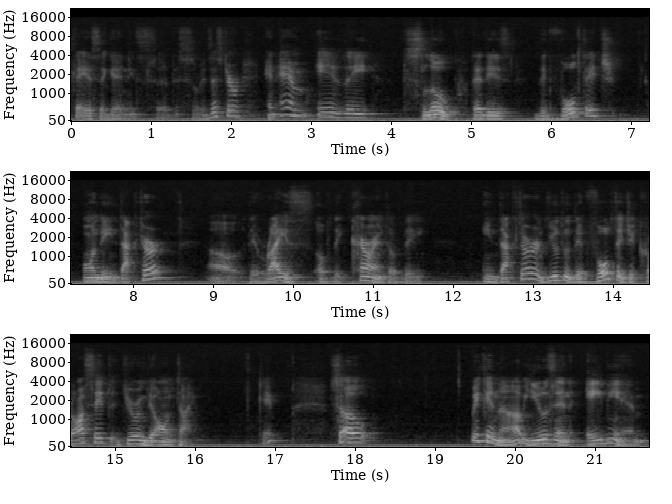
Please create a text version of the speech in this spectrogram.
Ks again is uh, this resistor, and M is the slope, that is the voltage on the inductor, uh, the rise of the current of the inductor due to the voltage across it during the on time. Okay, so we can now use an ABM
